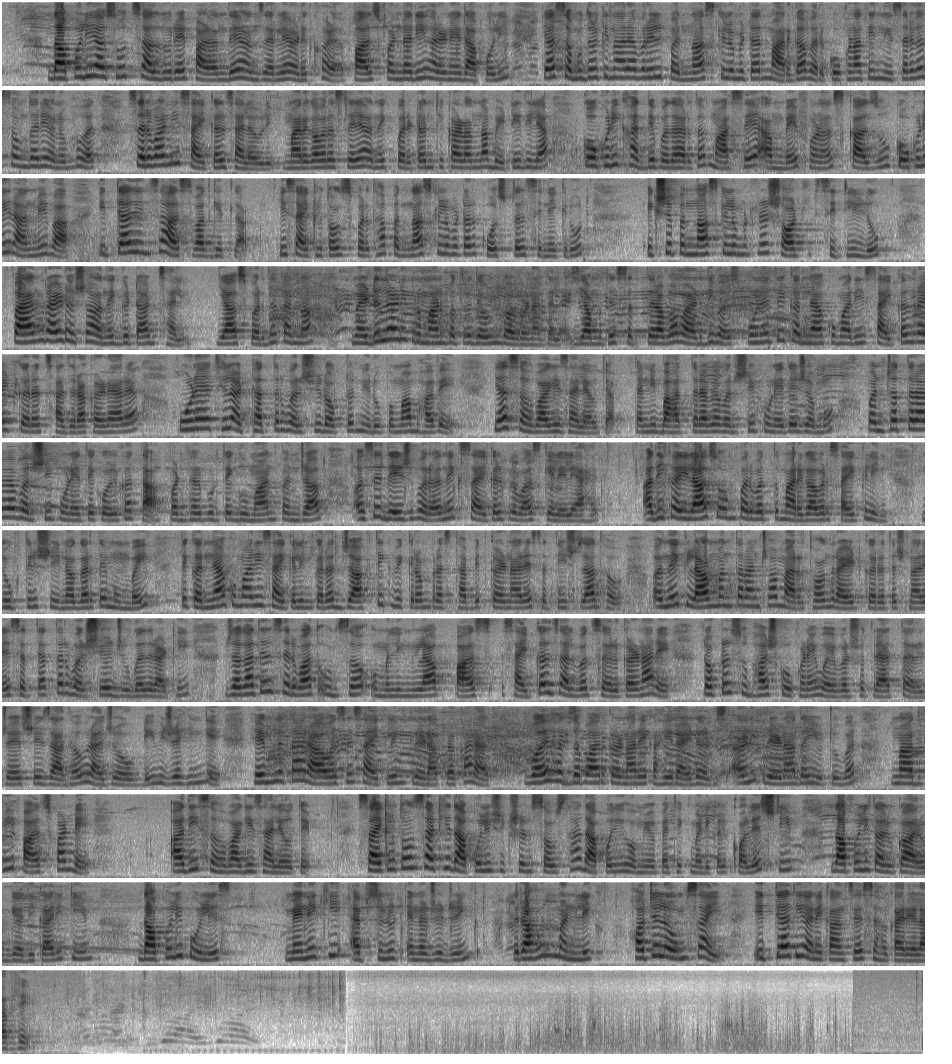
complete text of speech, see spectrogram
दापोली असोत सालदुरे पाळंदे अंजरले अडखळ पाच पंढरी हरणे दापोली या समुद्रकिनाऱ्यावरील पन्नास किलोमीटर मार्गावर कोकणातील निसर्ग सौंदर्य अनुभवत सर्वांनी सायकल चालवली. मार्गावर असलेल्या अनेक पर्यटन ठिकाणांना भेटी दिल्या. कोकणी खाद्यपदार्थ मासे आंबे फणस काजू कोकणी रानमेवा इत्यादींचा आस्वाद घेतला. ही सायक्लोथॉन स्पर्धा पन्नास किलोमीटर कोस्टल सिनेक रूट एकशे पन्नास kilometre short city loop fun ride अशा अनेक गटात झाली. या स्पर्धकांना मेडल आणि प्रमाणपत्र देऊन गौरवण्यात आलं यामध्ये सत्तरावा वाढदिवस पुणे ते कन्याकुमारी सायकल राईड करत साजरा करणाऱ्या पुणे येथील अठ्ठ्याहत्तर वर्षी डॉक्टर निरुपमा भावे या सहभागी झाल्या होत्या. त्यांनी बहात्तराव्या वर्षी पुणे ते जम्मू पंच्याहत्तराव्या वर्षी पुणे ते कोलकाता पंढरपूर ते घुमान पंजाब असे देशभर अनेक सायकल प्रवास केलेले आहेत. आधी कैलास ओम पर्वत मार्गावर सायकलिंग नुकतीच श्रीनगर ते मुंबई ते कन्याकुमारी सायकलिंग करत जागतिक विक्रम प्रस्थापित करणारे सतीश जाधव अनेक लांब अंतरांच्या मॅरेथॉन राईड करत असणारे सत्याहत्तर वर्षीय जुगल राठी जगातील सर्वात उंच उमलिंगला पास सायकल चालवत सर करणारे डॉक्टर सुभाष कोकणे वयवर्ष त्र्याहत्तर जयश्री जाधव राजू औडी विजय हिंगे हेमलता राव असे सायकलिंग क्रीडा प्रकारात वय हद्दपार करणारे काही रायडर्स आणि प्रेरणादायी युट्यूबर माधवी पाचपांडे आदी सहभागी झाले होते. सायक्लोथॉनसाठी दापोली शिक्षण संस्था Dapoli homoeopathic medical college team Dapoli तालुका आरोग्य अधिकारी team Dapoli police मेनेकी absolute energy drink Rahul Mandlik hotel Omsai इत्यादी अनेकांचे सहकार्य लाभले.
